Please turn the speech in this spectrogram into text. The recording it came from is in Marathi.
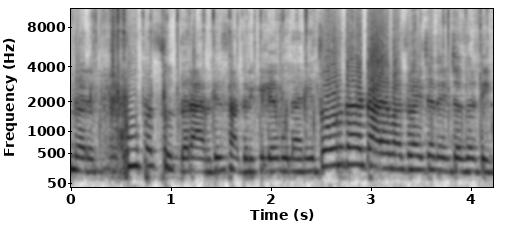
सुंदर खूपच सुंदर आरती सादर केली आहे मुलांनी. जोरदार टाळ्या वाजवायच्या त्यांच्यासाठी.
